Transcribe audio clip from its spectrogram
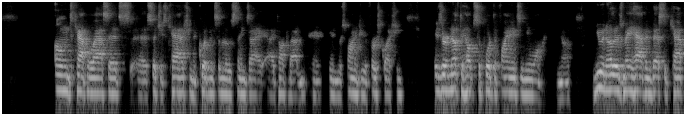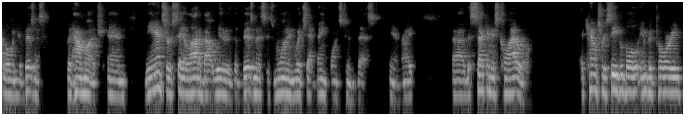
owns capital assets uh, such as cash and equipment, some of those things I, I talked about in, in, responding to your first question. Is there enough to help support the financing you want? You know, you and others may have invested capital in your business, but how much? And the answers say a lot about whether the business is one in which that bank wants to invest in, right? Uh, the second is collateral. Accounts receivable, inventory,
